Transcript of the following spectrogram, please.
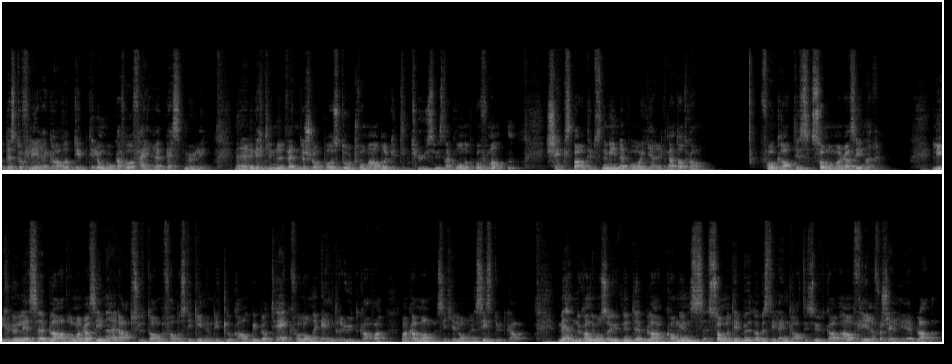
Og desto flere graver dypt i lommeboka for å feire best mulig. Men er det virkelig nødvendig å slå på stortromma og bruke titusenvis av kroner på konfirmanten? Sjekk sparetipsene mine på jerknatt.com. Få gratis sommermagasiner. Liker du å lese blader og magasiner, er det absolutt å anbefale å stikke innom ditt lokale bibliotek for å låne eldre utgaver. Man kan vanligvis ikke låne en siste utgave. Men du kan jo også utnytte Bladkongens sommertilbud og bestille en gratis utgave av fire forskjellige blader.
